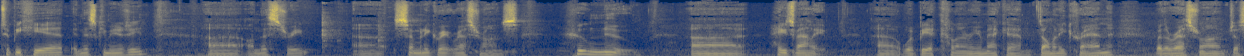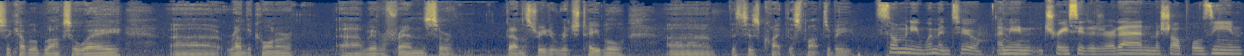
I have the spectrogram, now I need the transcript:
to be here in this community, uh, on this street, uh, so many great restaurants. Who knew uh, Hayes Valley uh, would be a culinary mecca? Dominique Crenn, with a restaurant just a couple of blocks away, uh, around the corner. Uh, we have our friends, or down the street at Rich Table. Uh, this is quite the spot to be. So many women too. I mean, Traci Des Jardins, Michelle Polzine.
